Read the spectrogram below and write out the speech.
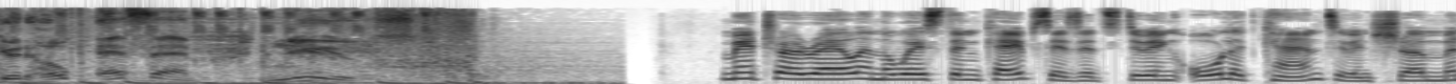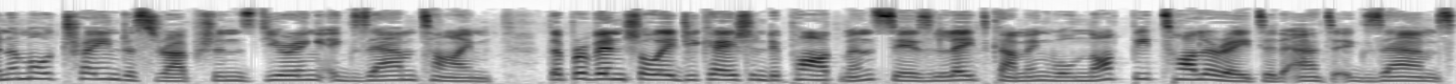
Good Hope FM News. Metrorail in the Western Cape says it's doing all it can to ensure minimal train disruptions during exam time. The Provincial Education Department says late coming will not be tolerated at exams.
